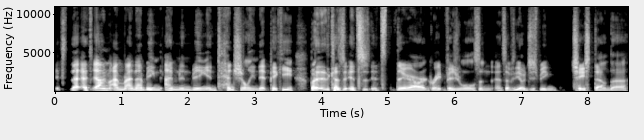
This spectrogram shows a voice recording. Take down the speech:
it's, that, it's I'm, I'm and I'm being I'm in being intentionally nitpicky, but uh, because it's it's there are great visuals and and stuff. You know, just being chased down the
